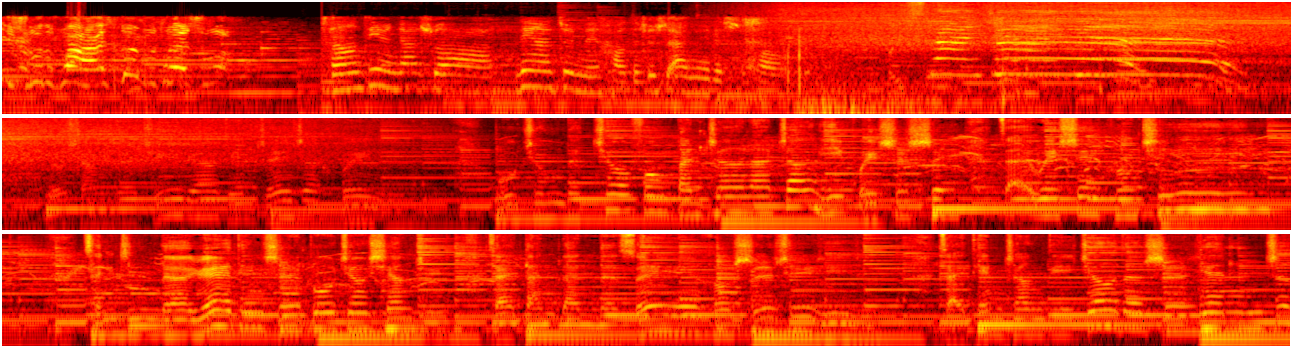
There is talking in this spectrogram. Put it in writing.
你说的话还算不算数？常常听人家说啊，恋爱最美好的就是暧昧的时候。忧伤的曲调点缀着回忆，无穷的秋风伴着拉长你，会是谁在为谁哭泣？曾经的约定是不久相聚，在淡淡的岁月后失去意义，在天长地久的誓言之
